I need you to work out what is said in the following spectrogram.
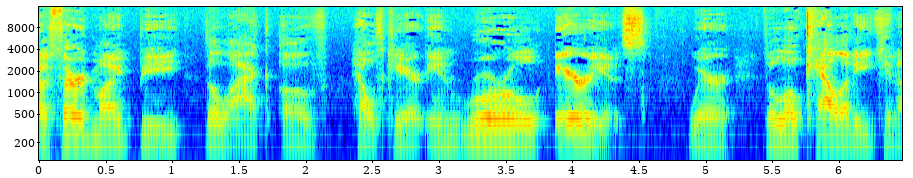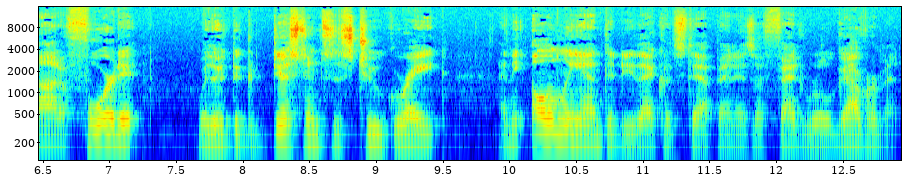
A third might be the lack of healthcare in rural areas where the locality cannot afford it, whether the distance is too great, and the only entity that could step in is a federal government.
